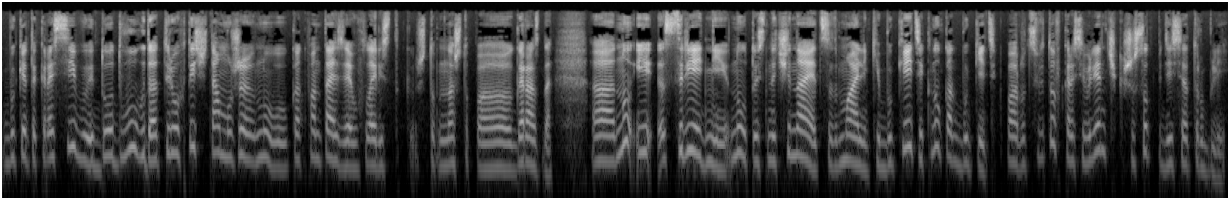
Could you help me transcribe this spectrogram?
букеты красивые, до двух, до трех тысяч, там уже, ну, как фантазия у флориста, чтобы, на что гораздо. А, ну, и средний, ну, то есть начинается маленький букетик, ну, как букетик, пару цветов, красивая ленточка, 650 рублей.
